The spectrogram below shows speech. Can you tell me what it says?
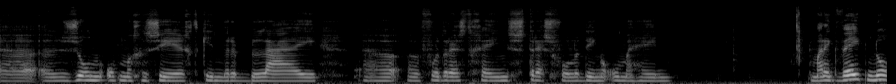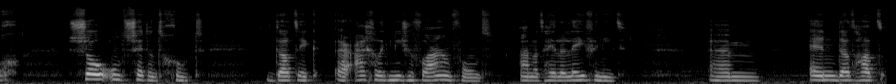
uh, zon op mijn gezicht, kinderen blij. Voor de rest geen stressvolle dingen om me heen. Maar ik weet nog zo ontzettend goed dat ik er eigenlijk niet zoveel aan vond. Aan het hele leven niet. Um, en dat had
